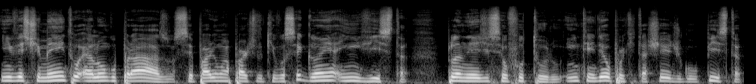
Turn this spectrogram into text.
investimento é longo prazo. Separe uma parte do que você ganha e invista. Planeje seu futuro. Entendeu porque tá cheio de golpista?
